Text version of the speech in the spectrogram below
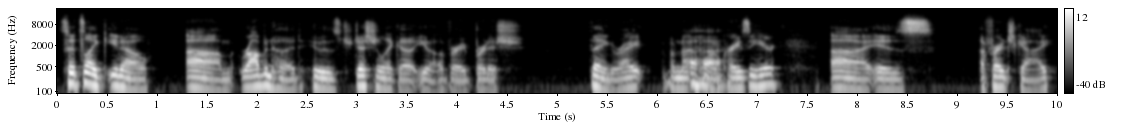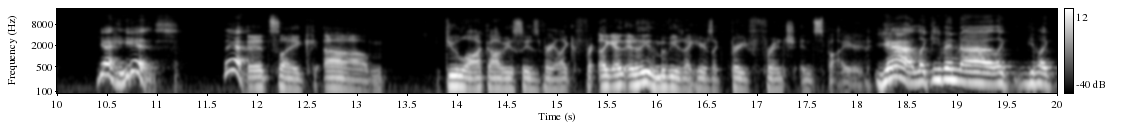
So it's like you know, um, Robin Hood, who's traditionally like a you know a very British thing, right? If I'm not uh-huh. if I'm uh-huh. crazy here, uh, is a French guy. Yeah, he is. Yeah. It's like um, Duloc obviously is very like fr- like anything in the movies I hear is like very French inspired. Yeah, like even uh, like you know, like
